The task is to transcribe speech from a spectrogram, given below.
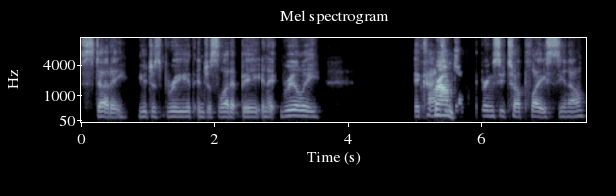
steady. You just breathe and just let it be. And it really, it comes, it brings you to a place, you know?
